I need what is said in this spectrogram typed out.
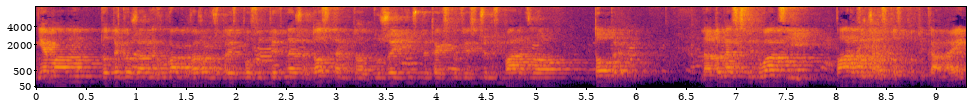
nie mam do tego żadnych uwag. Uważam, że to jest pozytywne, że dostęp do dużej liczby tekstów jest czymś bardzo dobrym. Natomiast w sytuacji bardzo często spotykanej,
